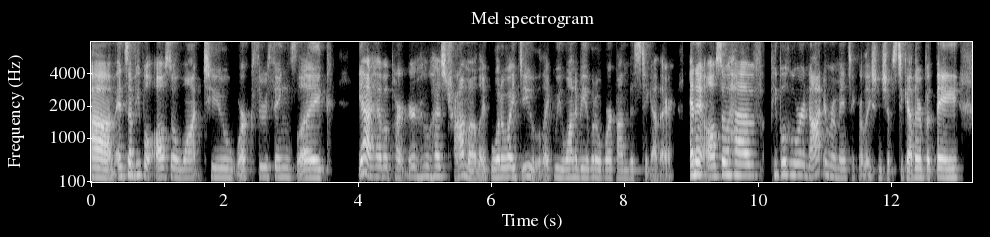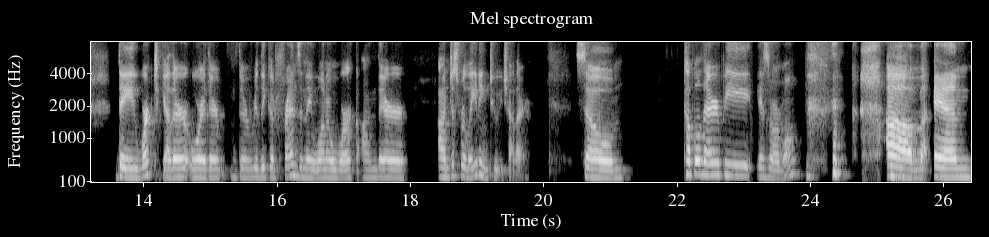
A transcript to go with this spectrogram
um, and some people also want to work through things like, yeah, I have a partner who has trauma. Like, what do I do? Like, we want to be able to work on this together. And I also have people who are not in romantic relationships together, but they they work together or they're they're really good friends and they want to work on their on just relating to each other. So couple therapy is normal um, and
